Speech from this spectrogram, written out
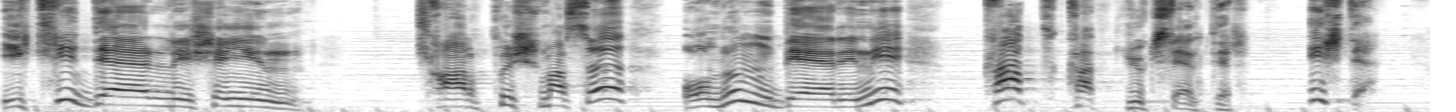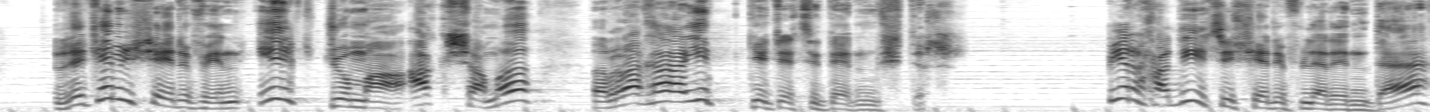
İki değerli şeyin çarpışması onun değerini kat kat yükseltir. İşte Recep-i Şerif'in ilk cuma akşamı Ragaib gecesi denmiştir. Bir hadisi şeriflerinde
